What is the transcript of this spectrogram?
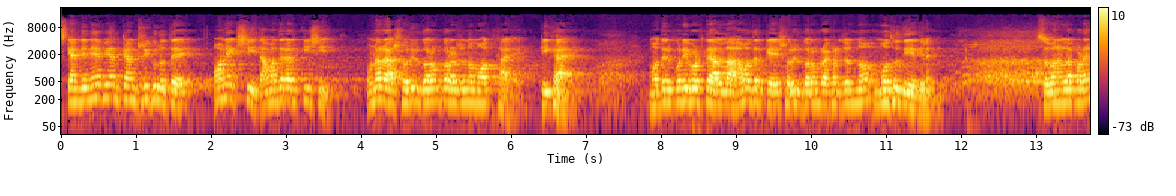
স্ক্যান্ডিনেভিয়ান কান্ট্রিগুলোতে অনেক শীত, আমাদের আর কি শীত? ওনারা শরীর গরম করার জন্য মদ খায়। কি খায়? মদের পরিবর্তে আল্লাহ আমাদেরকে শরীর গরম রাখার জন্য মধু দিয়ে দিলেন। সোবান আল্লাহ পড়েন?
